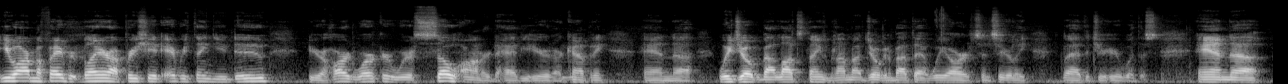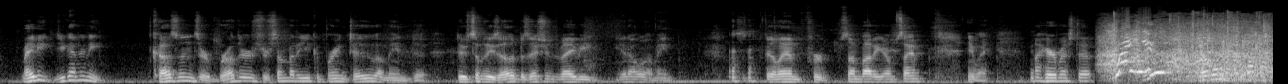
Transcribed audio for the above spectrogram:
you are my favorite Blair. I appreciate everything you do. You're a hard worker. We're so honored to have you here at Mm-hmm. our company, and uh, we joke about lots of things, but I'm not joking about that. We are sincerely glad that you're here with us. And uh, maybe you got any cousins or brothers or somebody you could bring too? I mean, to do some of these other positions, maybe you know. I mean, fill in for somebody. You know what I'm saying? Anyway, my hair messed up. Don't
